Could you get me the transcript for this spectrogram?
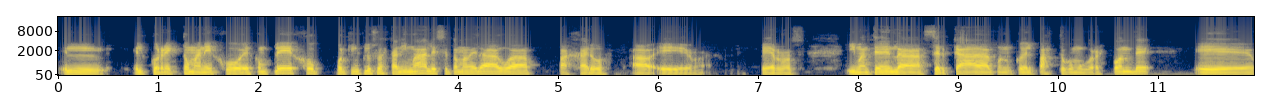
el, correcto manejo es complejo, porque incluso hasta animales se toman del agua, pájaros, eh, perros, y mantenerla cercada con, el pasto como corresponde, eh,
